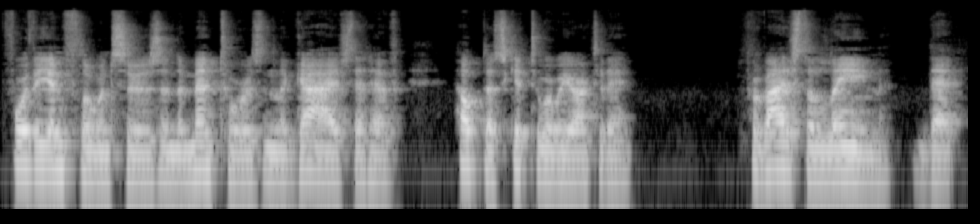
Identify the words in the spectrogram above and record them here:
for the influencers and the mentors and the guides that have helped us get to where we are today. Provide us the lane that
